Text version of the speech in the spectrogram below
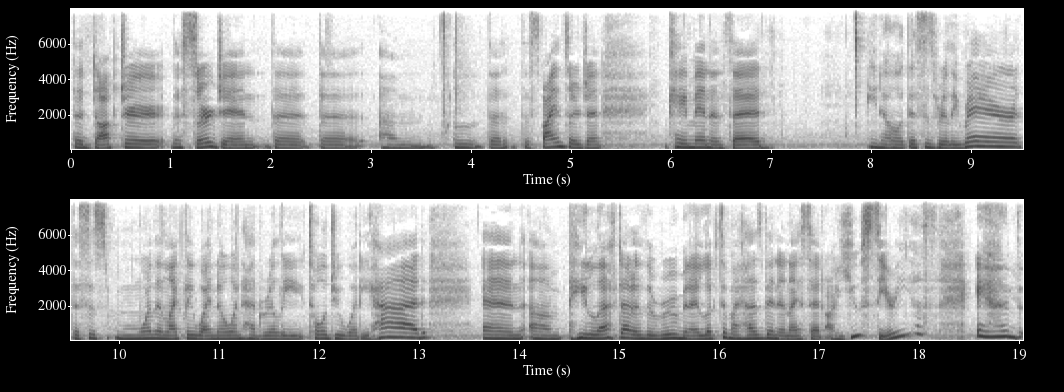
the doctor, the surgeon, the, the, um, the, the spine surgeon came in and said, you know, this is really rare. This is more than likely why no one had really told you what he had and um, he left out of the room and i looked at my husband and i said are you serious and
